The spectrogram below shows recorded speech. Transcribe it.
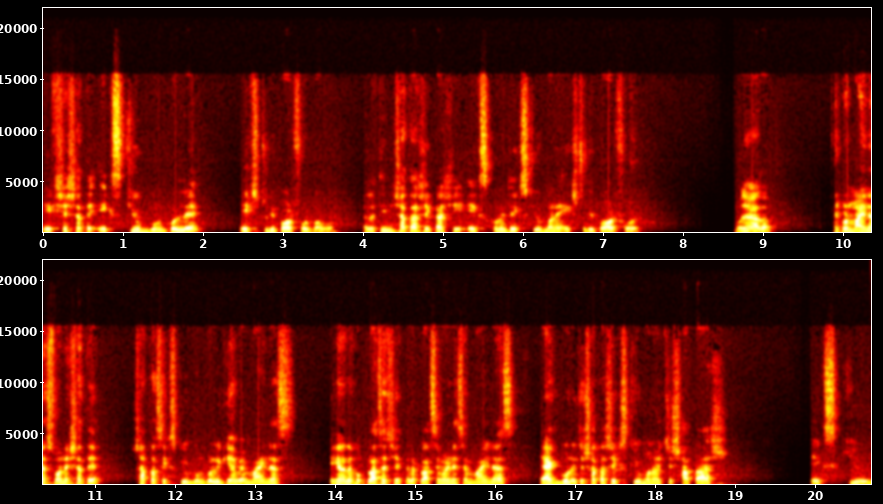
এক্সের সাথে এক্স কিউব গুণ করলে x to the power four পাবো। তাহলে তিন সাতাশ একাশি, এক্স গণিত এক্স কিউব মানে x to the power four. বোঝা গেল? এরপর মাইনাস ওয়ানের সাথে সাতাশ এক্স কিউব গুণ করলে কি হবে? মাইনাস, এখানে দেখো প্লাস আছে, তাহলে প্লাসে মাইনাসে মাইনাস এক গণিত সাতাশ এক্স কিউব মানে হচ্ছে সাতাশ এক্স কিউব।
